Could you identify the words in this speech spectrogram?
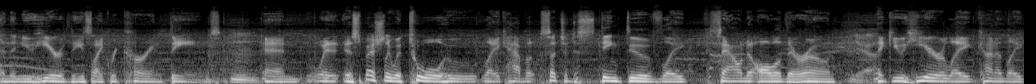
and then you hear these like recurring themes. Mm. And wi- especially with tool who like have a, such a distinctive like sound all of their own Yeah. like you hear like kind of like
